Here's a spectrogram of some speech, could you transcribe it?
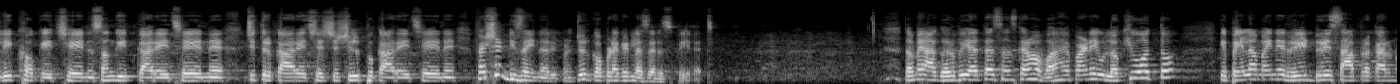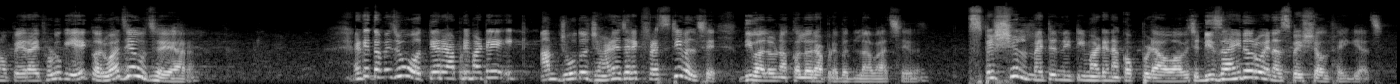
લેખકે છે ને, સંગીતકારે છે ને, ચિત્રકારે છે છે શિલ્પકારે છે ને ફેશન ડિઝાઇનરે પણ. જો કપડાં કેટલા સરસ પહેરે છે. તમે આ ગર્ભયાત્રા સંસ્કારમાં વાહે પાડે એવું લખ્યું હોત તો કે પહેલા મહિને રેડ ડ્રેસ આ પ્રકારનો પહેરાય. થોડુંક એ કરવા જેવું છે યાર. કારણ કે તમે જુઓ, અત્યારે આપણી માટે એક, આમ જો તો જાણે જ્યારે એક ફેસ્ટિવલ છે, દિવાલોના કલર આપણે બદલાવા છે. સ્પેશિયલ મેટર્નિટી માટેના કપડાઓ આવે છે. ડિઝાઇનરો એના સ્પેશિયલ થઈ ગયા છે.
